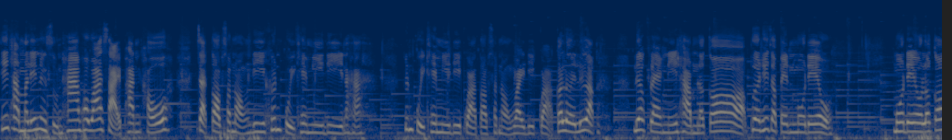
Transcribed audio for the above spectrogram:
ที่ทำมะลิ 105 เพราะว่าสายพันธุ์เขาจะตอบสนองดีขึ้นปุ๋ยเคมีดีนะคะ ขึ้นปุ๋ยเคมีดีกว่าตอบสนองไวดีกว่า ก็เลยเลือกเลือกแปลงนี้ทำแล้วก็เพื่อที่จะเป็นโมเดล โมเดลแล้วก็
